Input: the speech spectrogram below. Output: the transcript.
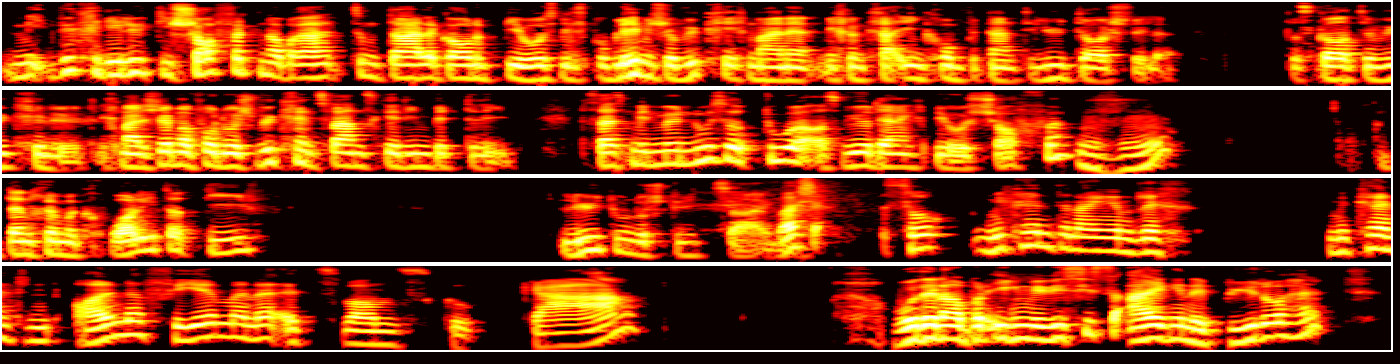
wirklich, die Leute, die arbeiten aber auch zum Teil gar nicht bei uns, weil das Problem ist ja wirklich, ich meine, wir können keine inkompetente Leute anstellen. Das geht ja wirklich nicht. Ich meine, stell dir mal vor, du hast wirklich einen 20er im Betrieb. Das heißt, wir müssen nur so tun, als würde er eigentlich bei uns arbeiten. Mhm. Und dann können wir qualitativ Leute unterstützen. eigentlich. Weißt du, so, wir könnten eigentlich, wir könnten allen Firmen ein 20er geben, wo dann aber irgendwie wie sein eigenes Büro hat.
